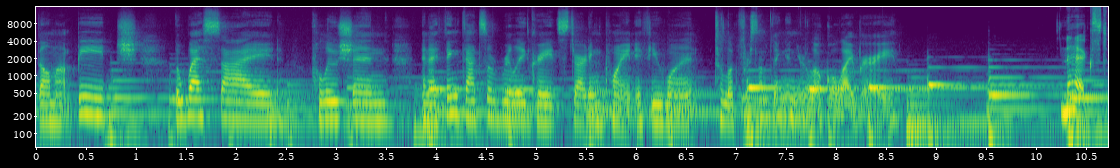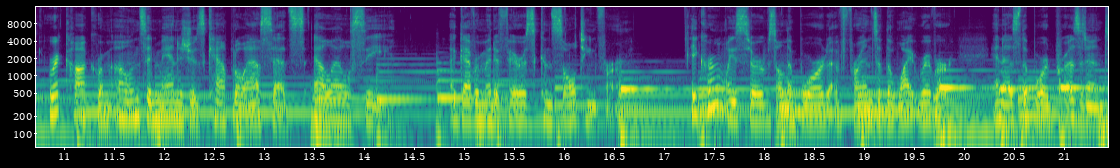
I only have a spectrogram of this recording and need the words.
Belmont Beach, the West Side, pollution, and I think that's a really great starting point if you want to look for something in your local library. Next, Rick Cockrum owns and manages Capital Assets, LLC, a government affairs consulting firm. He currently serves on the board of Friends of the White River and as the board president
